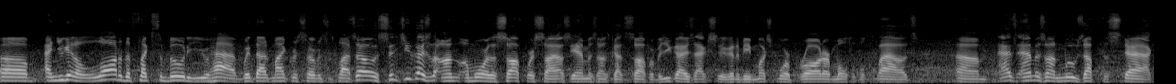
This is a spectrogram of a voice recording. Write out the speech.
um, and you get a lot of the flexibility you have with that microservices platform. So since you guys are on, on more of the software side, obviously Amazon's got software, but you guys actually are going to be much more broader, multiple clouds. Um, as Amazon moves up the stack,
